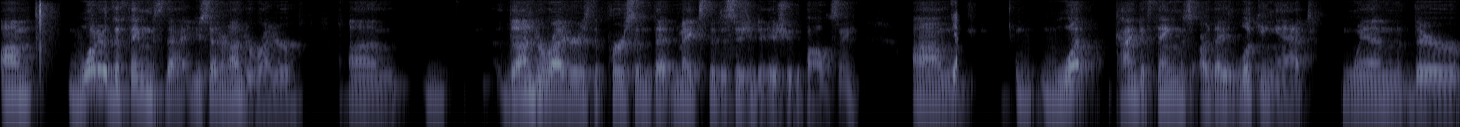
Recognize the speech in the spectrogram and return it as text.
Um, what are the things that you said an underwriter? Um, the underwriter is the person that makes the decision to issue the policy. Um, yep. What kind of things are they looking at when they're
